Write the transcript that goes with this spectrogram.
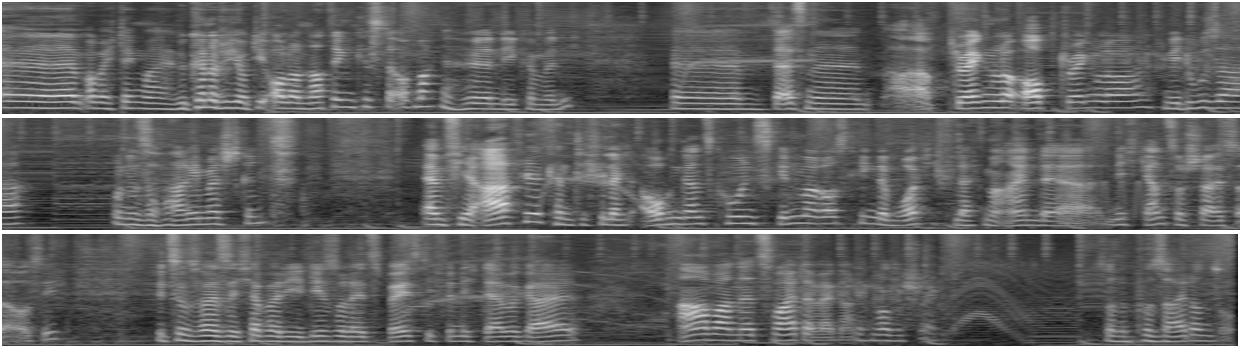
Ähm, aber ich denke mal, wir können natürlich auch die All-or-Nothing-Kiste aufmachen. Äh, nee, können wir nicht. Ähm, da ist eine Orb Dragonlore, Orb Dragonlore, Medusa und ein Safari-Mesh drin. M4A4 könnte ich vielleicht auch einen ganz coolen Skin mal rauskriegen. Da bräuchte ich vielleicht mal einen, der nicht ganz so scheiße aussieht. Beziehungsweise ich habe ja die Desolate Space, die finde ich derbe geil. Aber eine zweite wäre gar nicht mal so schlecht. So eine Poseidon so.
